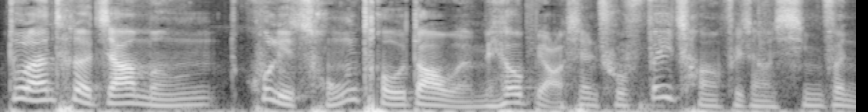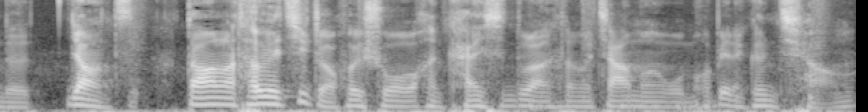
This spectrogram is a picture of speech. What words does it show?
杜兰特的加盟，库里从头到尾没有表现出非常非常兴奋的样子。当然了，他对记者会说：“我很开心杜兰特的加盟，我们会变得更强。”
